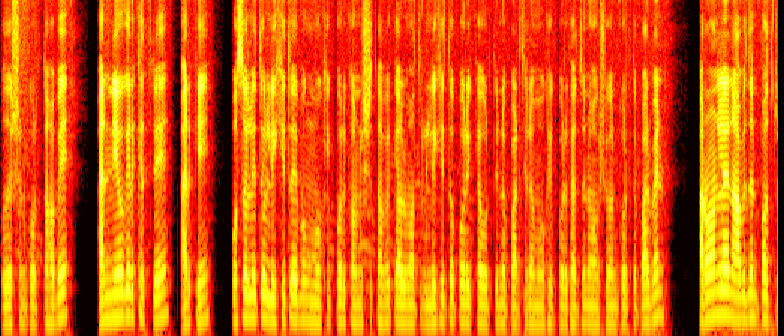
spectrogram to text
প্রদর্শন করতে হবে। আর নিয়োগের ক্ষেত্রে আর কি প্রচলিত, লিখিত এবং মৌখিক পরীক্ষা অনুষ্ঠিত হবে। কেবলমাত্র লিখিত পরীক্ষা উত্তীর্ণ প্রার্থীরা মৌখিক পরীক্ষার জন্য অংশগ্রহণ করতে পারবেন। আর অনলাইন আবেদনপত্র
